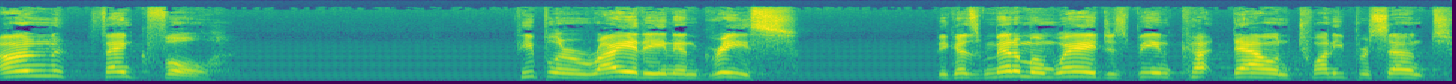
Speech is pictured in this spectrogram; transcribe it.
Unthankful. People are rioting in Greece because minimum wage is being cut down 20%.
